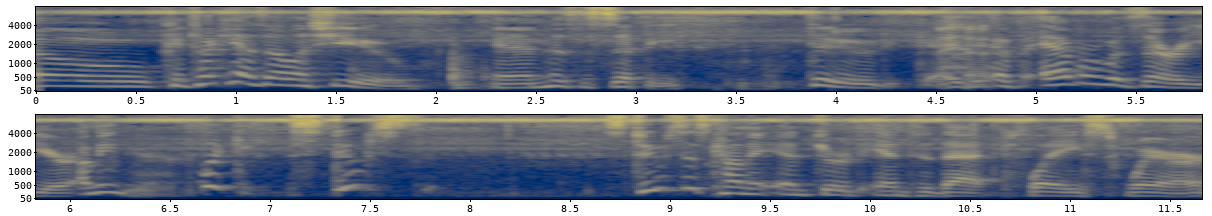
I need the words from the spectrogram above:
so Kentucky has LSU and Mississippi. Dude, if ever was there a year, I mean, look, Stoops. Stoops has kind of entered into that place where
